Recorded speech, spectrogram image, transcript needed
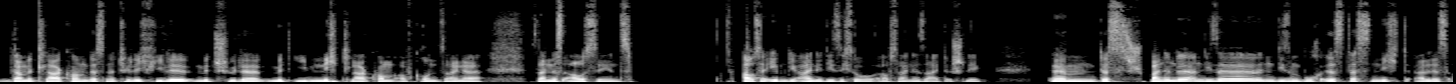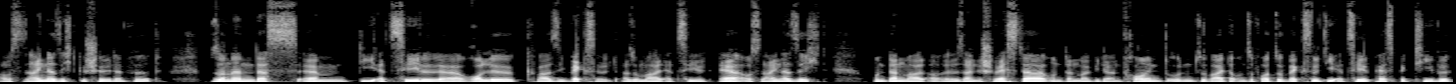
damit klarkommen, dass natürlich viele Mitschüler mit ihm nicht klarkommen aufgrund seiner, seines Aussehens. Außer eben die eine, die sich so auf seine Seite schlägt. Ähm, das Spannende an dieser, in diesem Buch ist, dass nicht alles aus seiner Sicht geschildert wird, sondern dass ähm, die Erzählerrolle quasi wechselt. Also mal erzählt er aus seiner Sicht und dann mal äh, seine Schwester und dann mal wieder ein Freund und so weiter und so fort. So wechselt die Erzählperspektive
